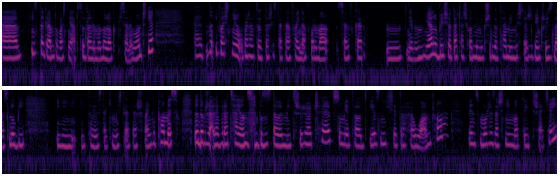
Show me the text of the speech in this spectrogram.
E, Instagram to właśnie absurdalny monolog pisany łącznie. E, no i właśnie uważam, że to też jest taka fajna forma self-care. Mm, nie wiem, ja lubię się otaczać ładnymi przedmiotami. Myślę, że większość z nas lubi. I, I to jest taki, myślę, też fajny pomysł. No dobrze, ale wracając, pozostały mi trzy rzeczy. W sumie to dwie z nich się trochę łączą, więc może zacznijmy od tej trzeciej,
